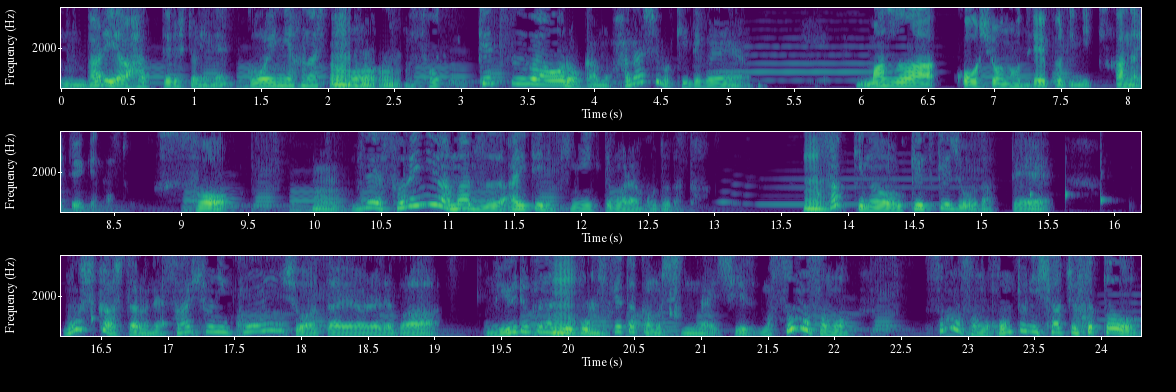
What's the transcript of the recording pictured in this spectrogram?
うんバリアを張ってる人にね、強引に話しても、うんうん即決は愚かも、話も聞いてくれないよ。まずは交渉のテーブルにつかないといけないと。そうん。う。で、それにはまず相手に気に入ってもらうことだと。うんさっきの受付嬢だって、もしかしたらね、最初に好印象を与えられれば、有力な情報を聞けたかもしれないし、まあ、そもそも、そもそも本当に社長と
